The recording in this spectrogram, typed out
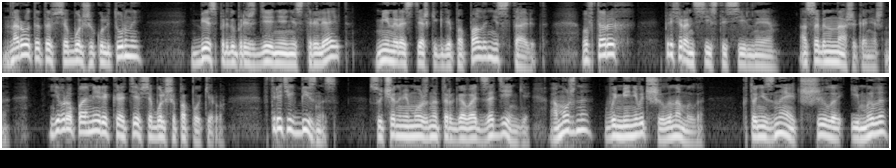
народ это все больше культурный, без предупреждения не стреляет, мины растяжки где попало не ставит. Во-вторых, преферансисты сильные, особенно наши, конечно. Европа, Америка, те все больше по покеру. В-третьих, бизнес. С учеными можно торговать за деньги, а можно выменивать шило на мыло. Кто не знает, шило и мыло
